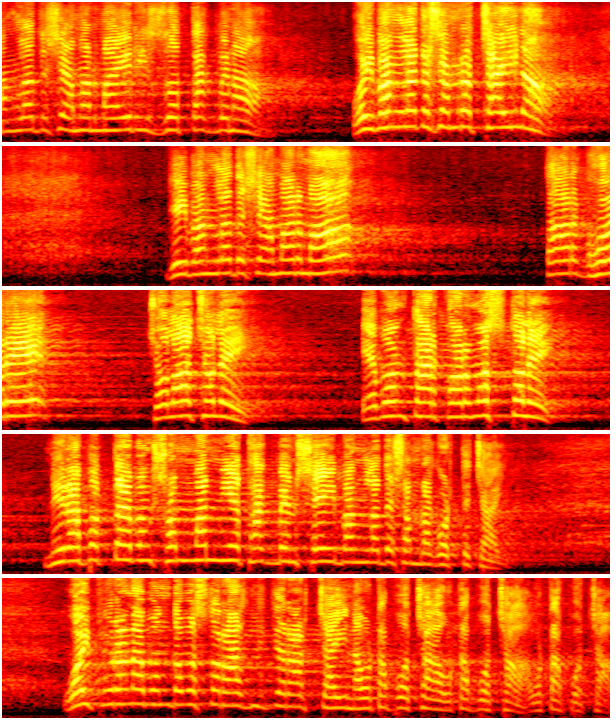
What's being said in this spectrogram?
বাংলাদেশে আমার মায়ের ইজ্জত থাকবে না, ওই বাংলাদেশ আমরা চাই না। যে বাংলাদেশে আমার মা, তার ঘরে চলাচলে এবং তার কর্মস্থলে নিরাপত্তা এবং সম্মান নিয়ে থাকবেন, সেই বাংলাদেশ আমরা করতে চাই। ওই পুরানা বন্দোবস্ত রাজনীতির আর চাই না, ওটা পচা ওটা পচা ওটা পচা।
